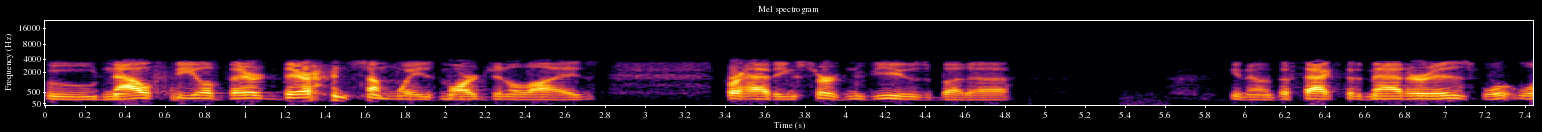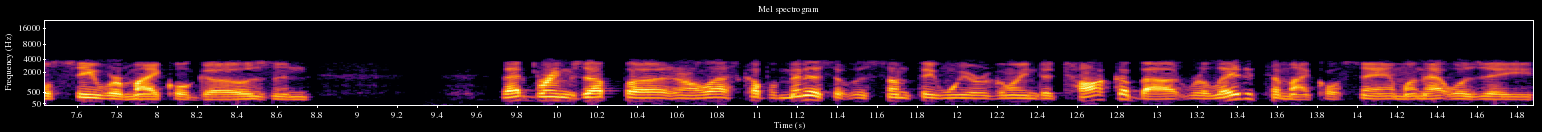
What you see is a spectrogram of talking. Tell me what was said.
who now feel they're they're in some ways marginalized for having certain views. But uh, you know, the fact of the matter is, we'll, we'll see where Michael goes, and that brings up uh, in our last couple of minutes. It was something we were going to talk about related to Michael Sam, and that was a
